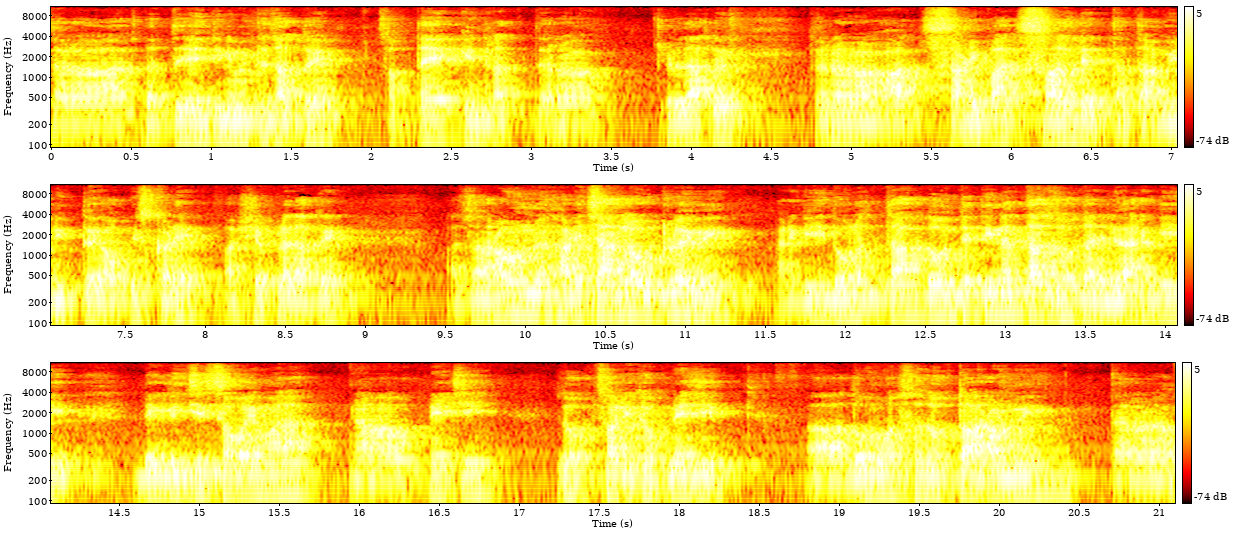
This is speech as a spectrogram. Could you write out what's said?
तर अं, दत्त जयंतीनिमित्त जातोय. साप्ताहिक केंद्रात तर तिकडे जातोय. तर आज साडेपाच वाजलेत. आता मी निघतोय ऑफिसकडे फर्स्ट शिफ्टला जातोय. आज अराऊंड साडेचारला उठलोय मी कारण की दोनच तास दोन ते तीनच तास झोप झालेली कारण की डेलीची सवय मला उठण्याची झोप सॉरी झोपण्याची. दोन वाजता झोपतो अराऊंड मी. तर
